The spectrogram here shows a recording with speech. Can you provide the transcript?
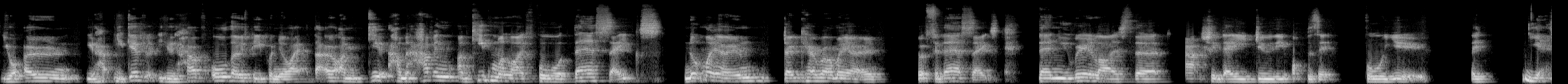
your own, you have, you give, you have all those people, and you're like, I'm, I'm having, I'm keeping my life for their sakes, not my own. Don't care about my own, but for their sakes. Then you realise that actually they do the opposite for you. They Yes.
